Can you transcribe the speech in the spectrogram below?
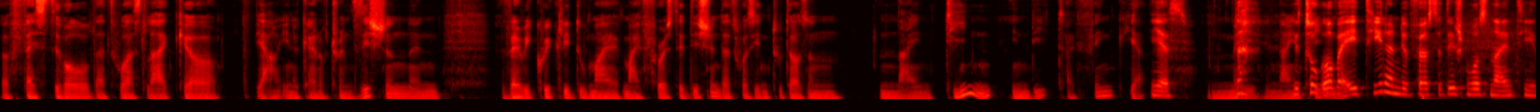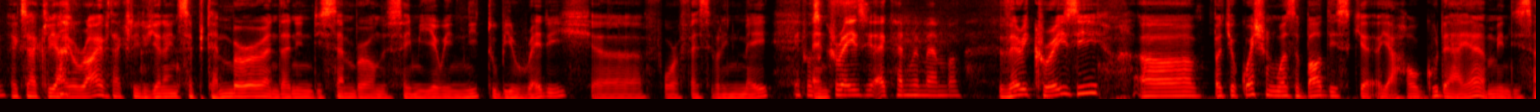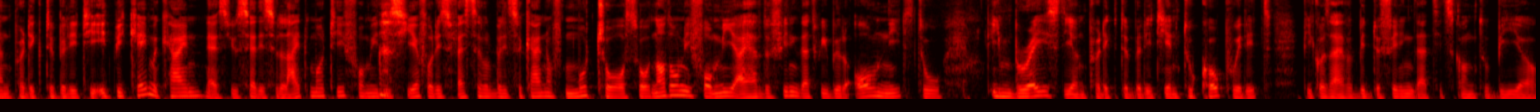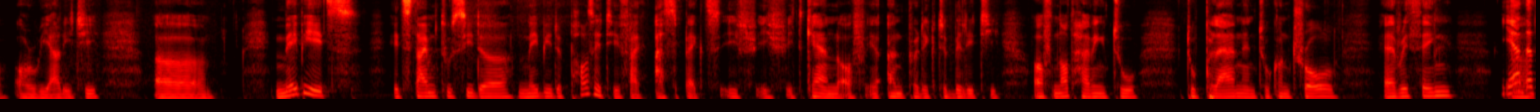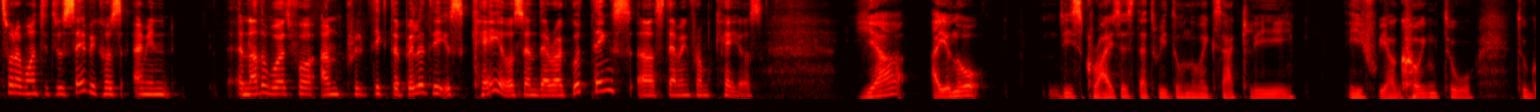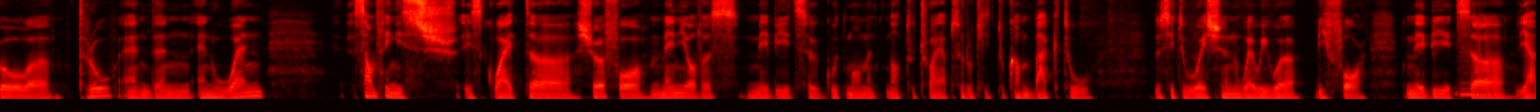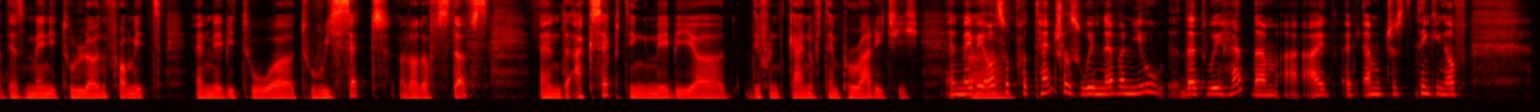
a festival that was like, uh, yeah, in a kind of transition and very quickly do my, my first edition. That was in 2000. 19 indeed i think yeah. Yes. May 19 you took over 18 and your first edition was 19 exactly i arrived actually in vienna in september and then in december on the same year we need to be ready uh, for a festival in may. It was and crazy i can remember very crazy. Uh, but your question was about this, yeah, how good I am in this unpredictability. It became a kind, as you said, it's a leitmotif for me this year for this festival, but it's a kind of motto. So not only for me, I have the feeling that we will all need to embrace the unpredictability and to cope with it because I have a bit the feeling that it's going to be a, a reality. Uh, maybe it's it's time to see the maybe the positive aspects, if if it can, of unpredictability, of not having to to plan and to control everything. Yeah, uh, that's what I wanted to say because I mean. Another word for unpredictability is chaos, and there are good things uh, stemming from chaos. Yeah, you know, these crises that we don't know exactly if we are going to to go uh, through and then and when something is is quite uh, sure for many of us. Maybe it's a good moment not to try absolutely to come back to the situation where we were before. Maybe it's mm. uh, yeah. There's many to learn from it, and maybe to uh, to reset a lot of stuffs. And accepting maybe a different kind of temporality, and maybe uh, also potentials we never knew that we had them. I, I I'm just thinking of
